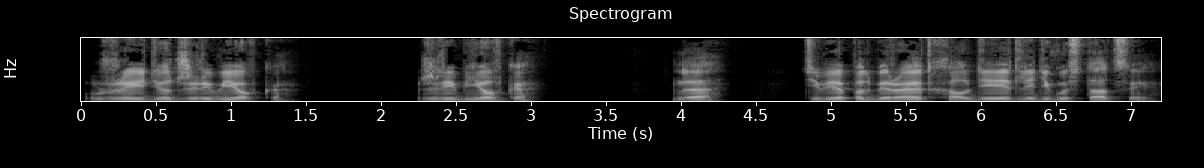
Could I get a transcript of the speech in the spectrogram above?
«Уже идет жеребьевка». «Жеребьевка?» «Да. Тебе подбирают халдея для дегустации».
